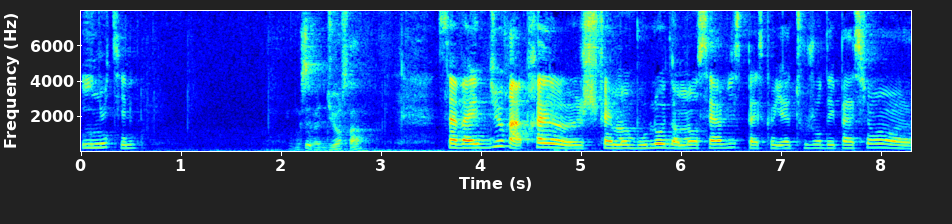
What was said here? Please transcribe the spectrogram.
inutile. Ça va être dur, ça? Ça va être dur. Après, euh, je fais mon boulot dans mon service parce qu'il y a toujours des patients euh,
